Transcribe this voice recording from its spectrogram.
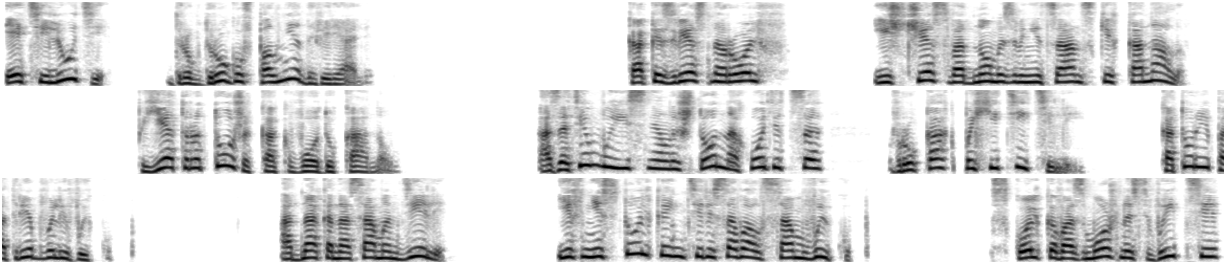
Эти люди друг другу вполне доверяли. Как известно, Рольф исчез в одном из венецианских каналов. Пьетро тоже как в воду канул. А затем выяснилось, что он находится в руках похитителей, которые потребовали выкуп. Однако на самом деле их не столько интересовал сам выкуп, сколько возможность выйти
